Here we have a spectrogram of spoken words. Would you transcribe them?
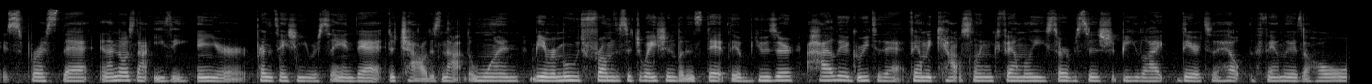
express that. And I know it's not easy. In your presentation, you were saying that the child is not the one being removed from the situation, but instead the abuser. I highly agree to that. Family counseling, family services should be like there to help the family as a whole.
